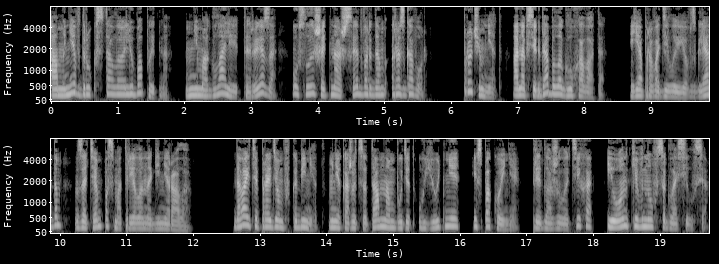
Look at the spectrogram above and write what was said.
А мне вдруг стало любопытно, не могла ли Тереза услышать наш с Эдвардом разговор. Впрочем, нет, она всегда была глуховата. Я проводила ее взглядом, затем посмотрела на генерала. «Давайте пройдем в кабинет. Мне кажется, там нам будет уютнее и спокойнее», — предложила тихо, и он, кивнув, согласился.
